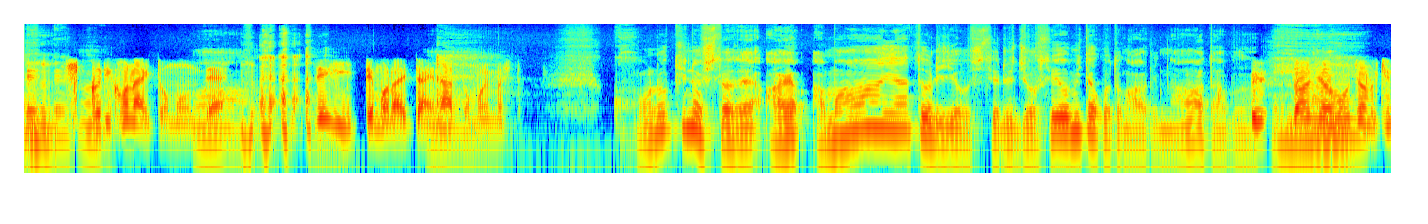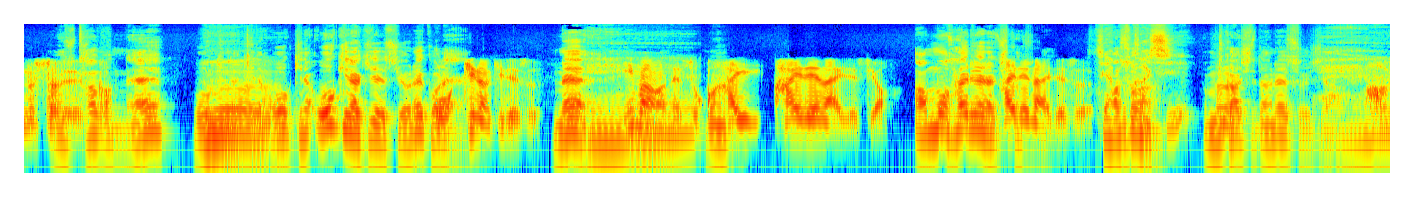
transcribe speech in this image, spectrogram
ね。しっくりこないと思うんで、ぜひ行ってもらいたいなと思いました。この木の下であや雨宿りをしてる女性を見たことがあるな、多分。え、なんじゃもんじゃの木の下でですか？多分ね。大きな木だ。大きな、大きな木ですよね、これ。大きな木です。ね。今はね、そこ入入れないですよ。あ、もう入れないですか？入れないです。じゃあ昔？昔だね、それじゃあ。あ、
